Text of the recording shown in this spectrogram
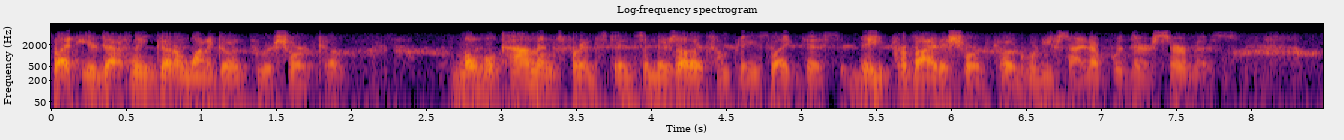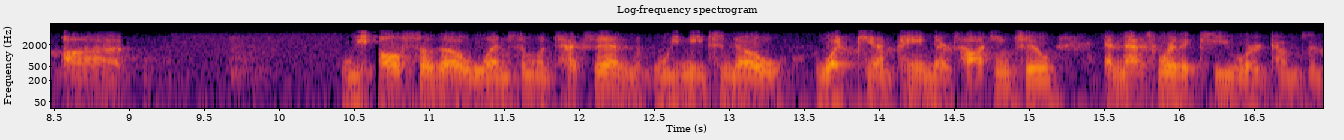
but you're definitely going to want to go through a short code. Mobile Commons, for instance, and there's other companies like this, they provide a short code when you sign up with their service. Uh, we also, though, when someone texts in, we need to know what campaign they're talking to, and that's where the keyword comes in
